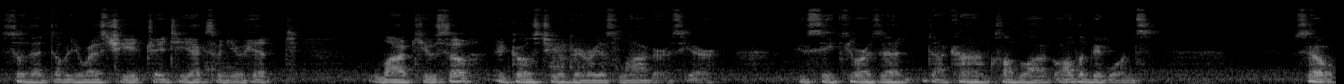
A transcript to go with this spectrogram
so that WSJTX, when you hit log QSO, it goes to your various loggers here. You see QRZ.com, Club Log, all the big ones. So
